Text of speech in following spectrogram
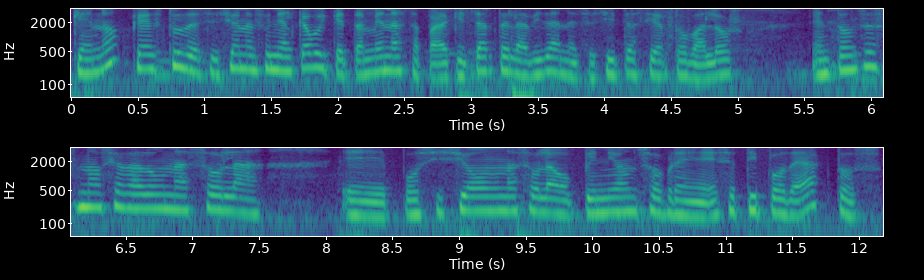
que no, que es tu decisión al fin y al cabo y que también hasta para quitarte la vida necesitas cierto valor. Entonces no se ha dado una sola eh, posición, una sola opinión sobre ese tipo de actos.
